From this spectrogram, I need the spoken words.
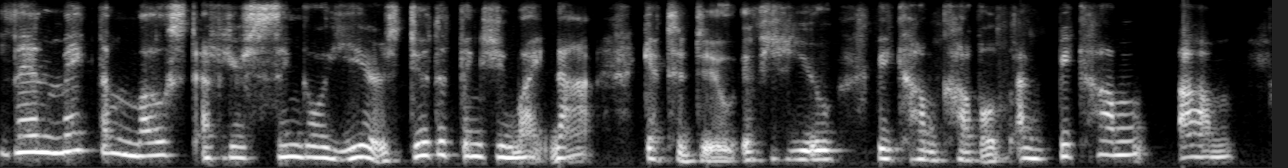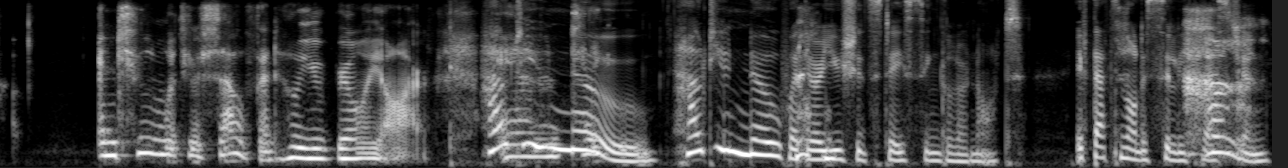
then make the most of your single years. Do the things you might not get to do if you become coupled and become um, in tune with yourself and who you really are. How and do you know? Take, how do you know whether you should stay single or not? If that's not a silly question.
